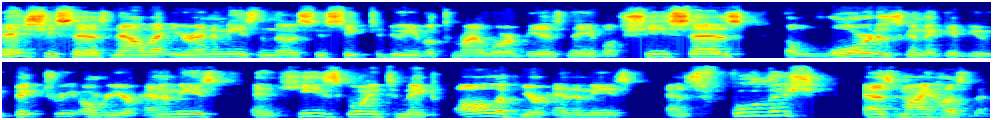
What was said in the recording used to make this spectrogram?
Then she says, Now let your enemies and those who seek to do evil to my Lord be as Nabal. She says, The Lord is going to give you victory over your enemies, and he's going to make all of your enemies as foolish as my husband.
